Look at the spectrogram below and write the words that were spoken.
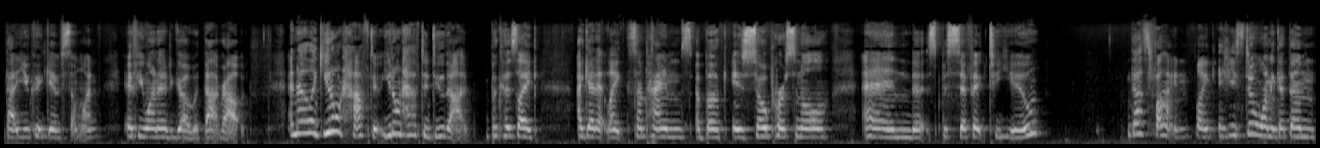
that you could give someone if you wanted to go with that route. And now, like, you don't have to. You don't have to do that because, like, I get it. Like, sometimes a book is so personal and specific to you. That's fine. Like, if you still want to get them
